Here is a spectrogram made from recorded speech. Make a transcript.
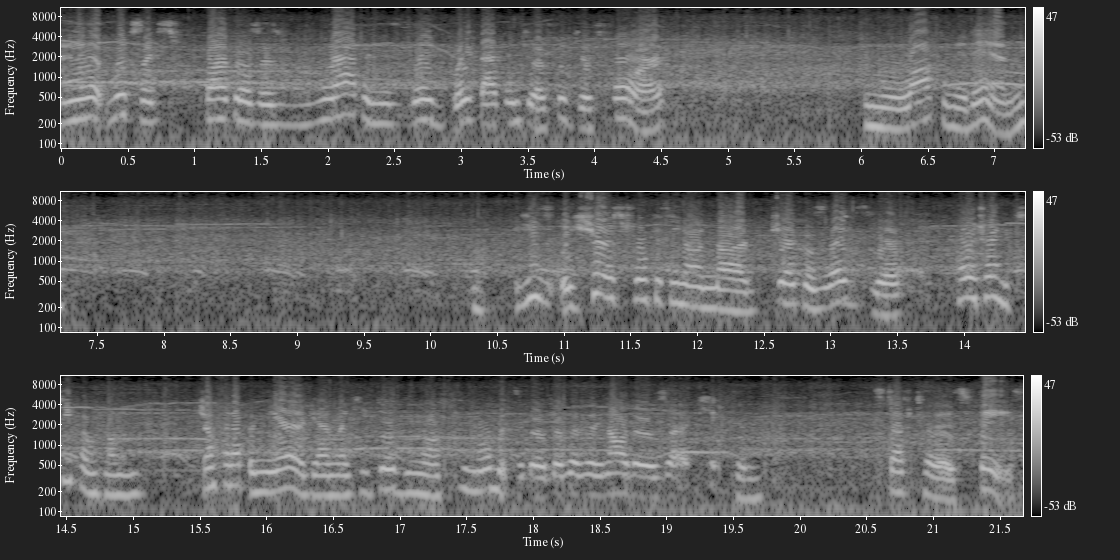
And it looks like Sparkles is wrapping his leg right back into a figure four and locking it in. He's he sure is focusing on uh, Jerico's legs here, probably trying to keep him from jumping up in the air again like he did, you know, a few moments ago, delivering all those uh, kicks and stuff to his face.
